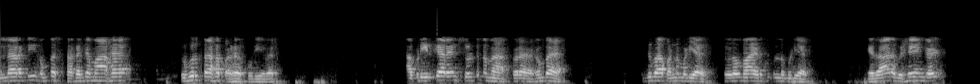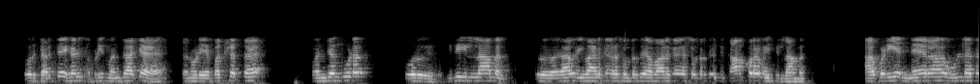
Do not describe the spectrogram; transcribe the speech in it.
எல்லார்ட்டையும் ரொம்ப சகஜமாக சுகுர்த்தாக பழகக்கூடியவர். அப்படி இருக்காருன்னு சொல்லிட்டு நம்ம ரொம்ப இதுவா பண்ண முடியாது. சுலபமா எடுத்துக்கொள்ள முடியாது. ஏதாவது விஷயங்கள் ஒரு சர்ச்சைகள் அப்படின்னு வந்தாக்க தன்னுடைய பட்சத்தை கொஞ்சம் கூட ஒரு இது இல்லாமல் ஒரு அதாவது இவாளுக்காக சொல்றது அவளுக்காக சொல்றதுன்னு காம்ப்ரமைஸ் இல்லாமல் அப்படியே நேராக உள்ளத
